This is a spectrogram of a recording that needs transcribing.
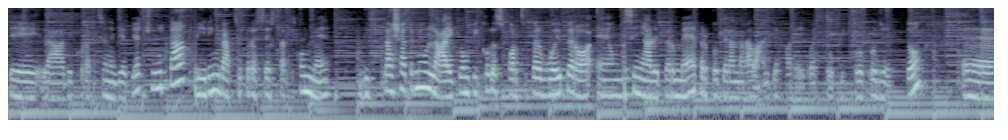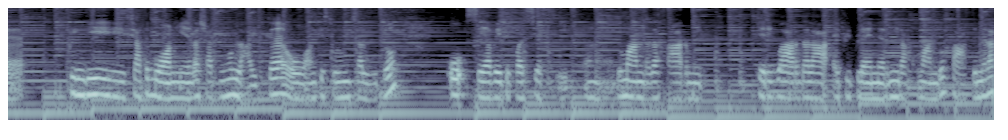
se la decorazione vi è piaciuta, vi ringrazio per essere stati con me, lasciatemi un like, è un piccolo sforzo per voi però è un segnale per me per poter andare avanti a fare questo piccolo progetto, eh, quindi siate buoni e lasciatemi un like o anche solo un saluto o se avete qualsiasi eh, domanda da farmi che riguarda la Happy Planner mi raccomando fatemela.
